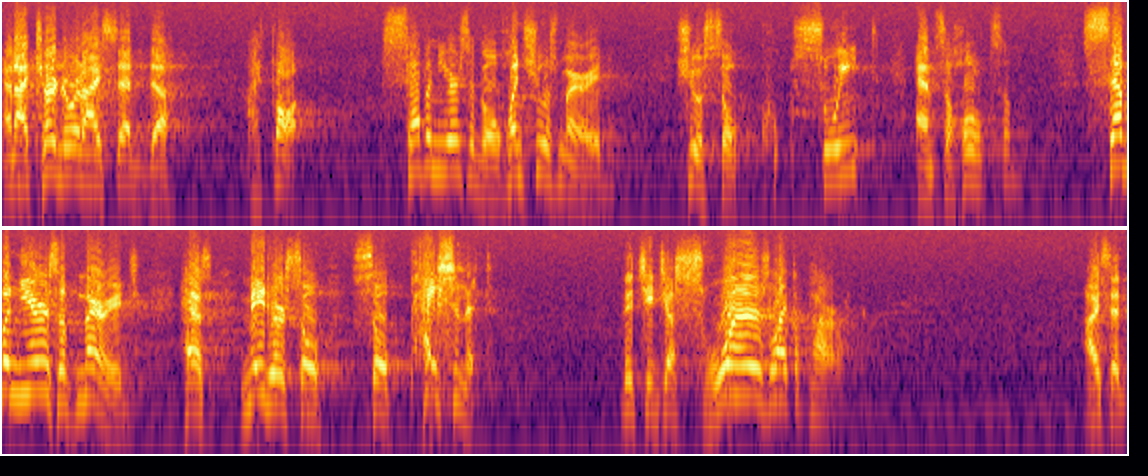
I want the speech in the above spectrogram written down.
And I turned to her and I said, uh, I thought, seven years ago when she was married, she was so sweet and so wholesome. Seven years of marriage has made her so, so passionate that she just swears like a parrot. I said,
